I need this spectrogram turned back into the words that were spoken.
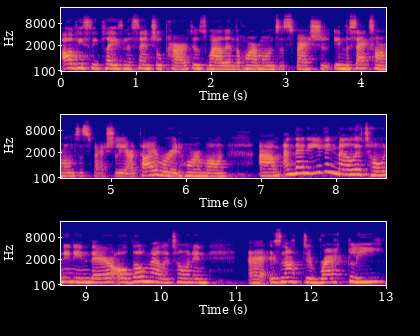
obviously plays an essential part as well in the hormones, especially in the sex hormones, especially our thyroid hormone. Um, and then even melatonin in there, although melatonin uh, is not directly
